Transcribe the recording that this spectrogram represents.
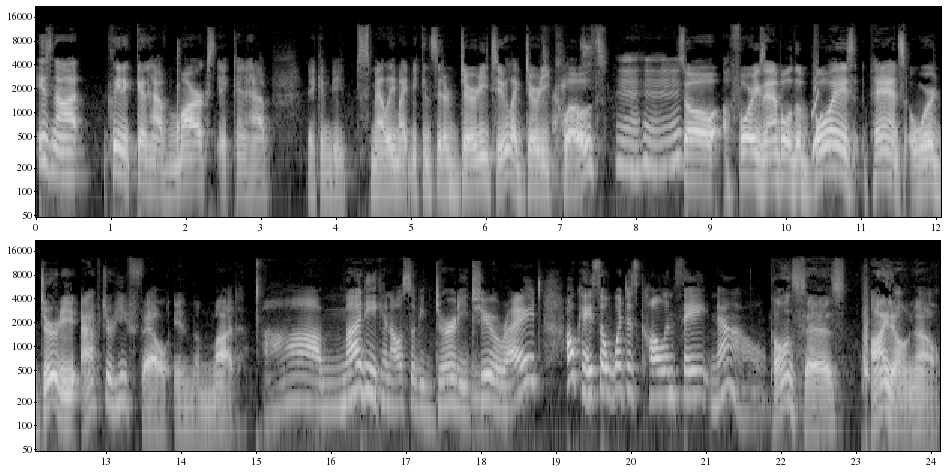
is not clean. It can have marks, it can have it can be smelly, might be considered dirty too, like dirty clothes. Mm-hmm. So, for example, the boy's pants were dirty after he fell in the mud. Ah, muddy can also be dirty too, right? Okay, so what does Colin say now? Colin says, I don't know.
